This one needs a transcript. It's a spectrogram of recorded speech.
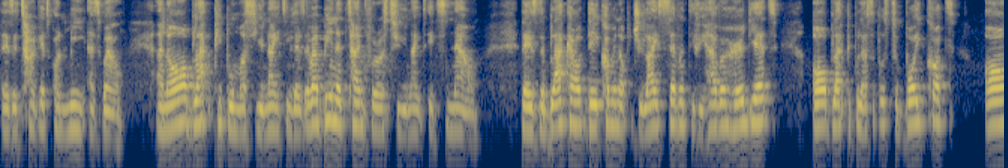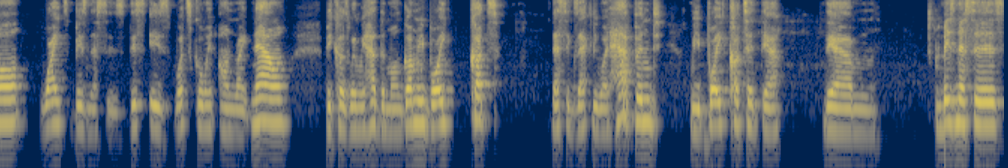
There's a target on me as well. And all Black people must unite. If there's ever been a time for us to unite, it's now. There's the blackout day coming up July 7th. If you haven't heard yet, all Black people are supposed to boycott all white businesses. This is what's going on right now because when we had the Montgomery boycott, that's exactly what happened. We boycotted their their um, businesses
